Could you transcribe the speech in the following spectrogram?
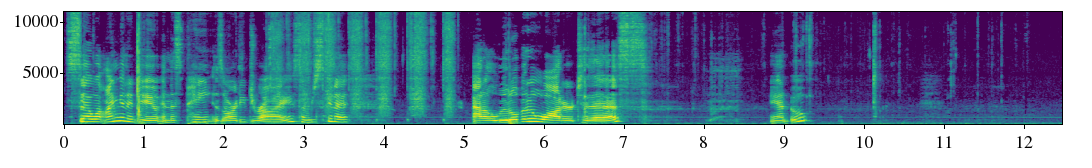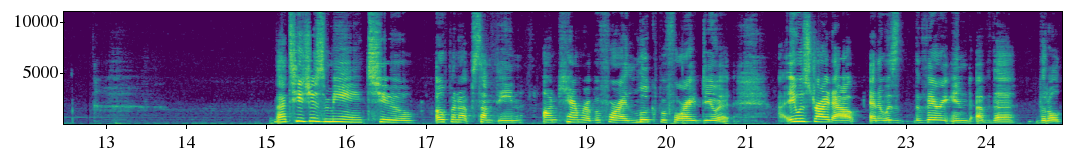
So what I'm going to do, and this paint is already dry, so I'm just going to add a little bit of water to this. And, oop. That teaches me to open up something on camera before I look before I do it. It was dried out and it was the very end of the little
